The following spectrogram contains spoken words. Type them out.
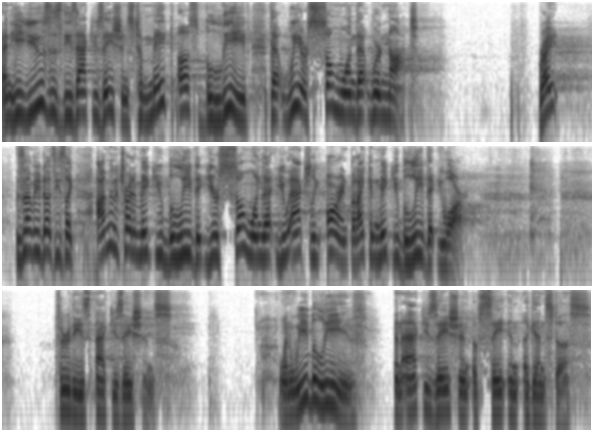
and he uses these accusations to make us believe that we are someone that we're not. Right? Isn't that what he does? He's like, I'm going to try to make you believe that you're someone that you actually aren't, but I can make you believe that you are through these accusations. When we believe an accusation of Satan against us,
